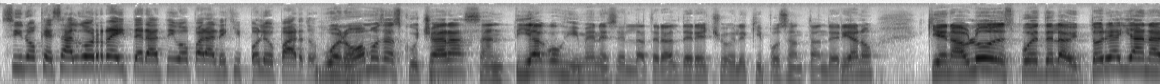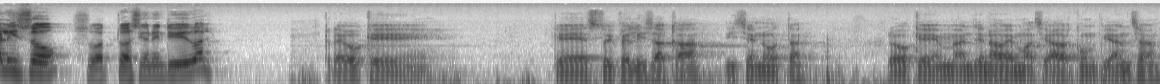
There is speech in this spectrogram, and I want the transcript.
sino que es algo reiterativo para el equipo Leopardo. Bueno, vamos a escuchar a Santiago Jiménez, el lateral derecho del equipo santanderiano, quien habló después de la victoria y analizó su actuación individual. Creo que, que estoy feliz acá y se nota. Creo que me han llenado demasiada confianza.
